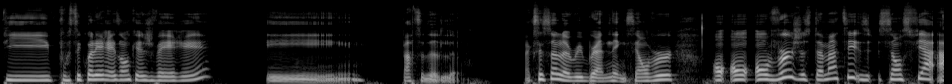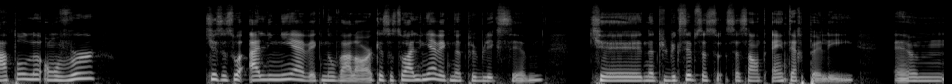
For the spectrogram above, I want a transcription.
puis pour c'est quoi les raisons que je verrai, et partir de là. Fait que c'est ça le rebranding. Si on veut, on, veut justement, si on se fie à Apple, on veut que ce soit aligné avec nos valeurs, que ce soit aligné avec notre public cible, que notre public cible se, se sente interpellé, euh,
